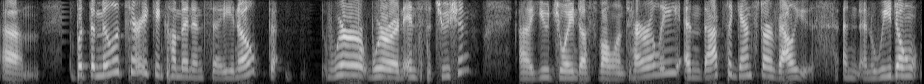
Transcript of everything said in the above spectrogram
Um, but the military can come in and say, you know, th- we're we're an institution. Uh, you joined us voluntarily, and that's against our values, and and we don't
